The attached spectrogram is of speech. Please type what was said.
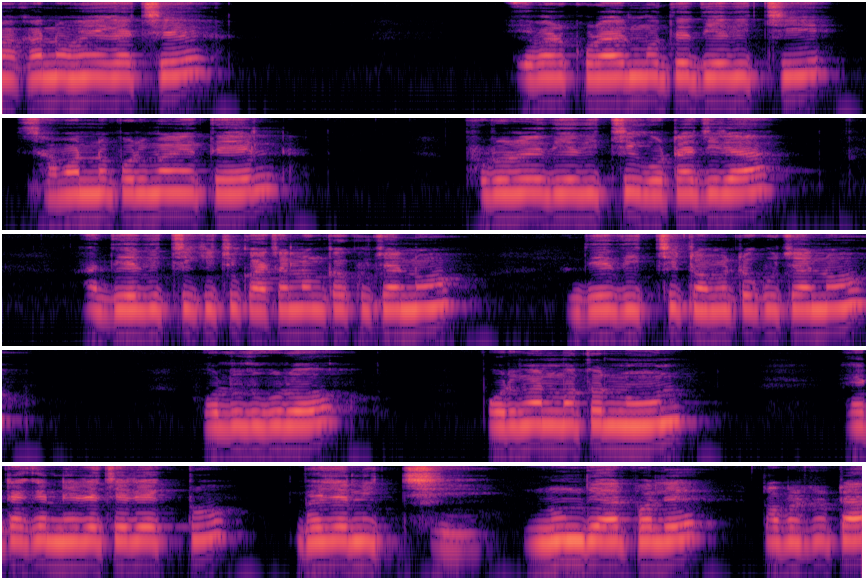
মাখানো হয়ে গেছে। এবার কড়াইয়ের মধ্যে দিয়ে দিচ্ছি সামান্য পরিমাণে তেল, ফুরনে দিয়ে দিচ্ছি গোটা জিরা, আর দিয়ে দিচ্ছি কিছু কাঁচা লঙ্কা কুচানো, দিয়ে দিচ্ছি টমেটো কুচানো, হলুদ গুঁড়ো, পরিমাণ মতো নুন। এটাকে নেড়ে চেড়ে একটু ভেজে নিচ্ছি। নুন দেওয়ার ফলে টমেটোটা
